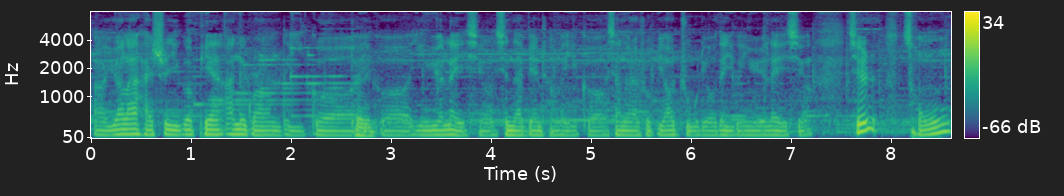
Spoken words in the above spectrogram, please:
呃，原来还是一个偏 underground 的一个一个音乐类型，现在变成了一个相对来说比较主流的一个音乐类型。其实从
